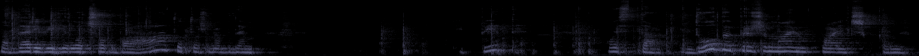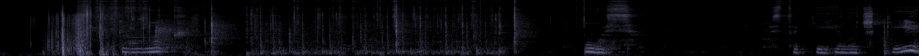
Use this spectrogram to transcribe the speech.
На дереві гілочок багато, тож ми будемо ліпити. Ось так. Доби прижимаємо пальчиками. Так. Ось. Ось такі гілочки.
